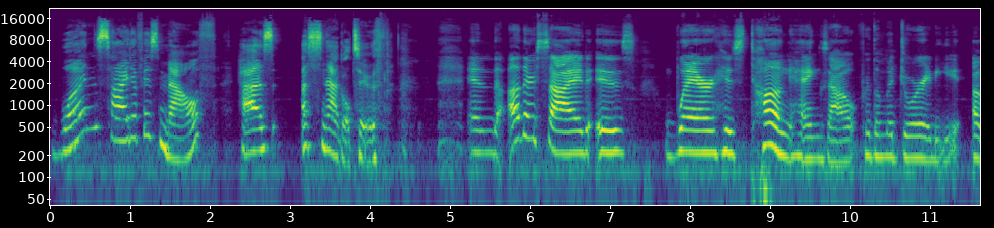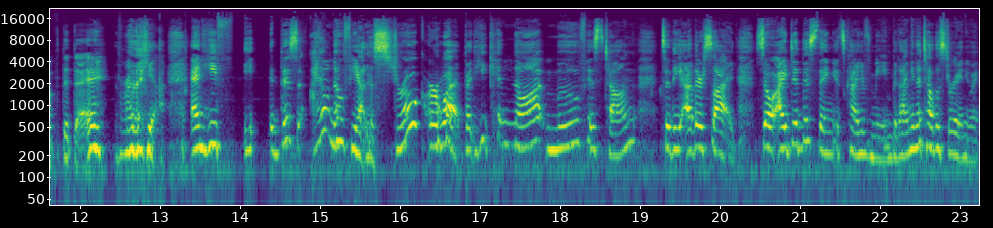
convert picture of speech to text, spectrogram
one side of his mouth has a snaggletooth. And the other side is where his tongue hangs out for the majority of the day. yeah. And he, he, this, I don't know if he had a stroke or what, but he cannot move his tongue to the other side. So I did this thing. It's kind of mean, but I'm going to tell the story anyway.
